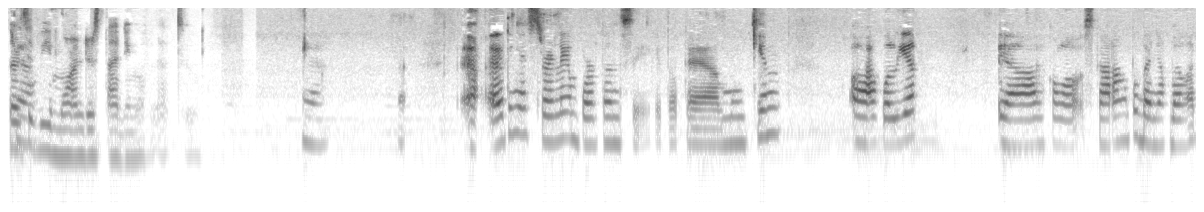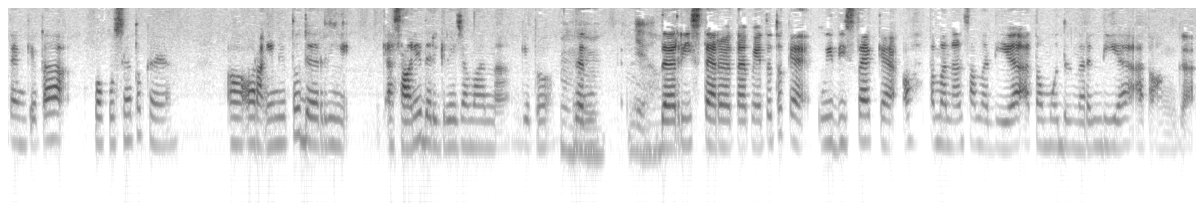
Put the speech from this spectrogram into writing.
learned Yeah. to be more understanding of that too. Yeah. I think it's really important sih gitu kayak mungkin uh, aku lihat ya kalau sekarang tuh banyak banget yang kita fokusnya tuh kayak uh, orang ini tuh dari asalnya dari gereja mana gitu dan Mhm, yeah. dari stereotipnya itu tuh kayak we decide kayak oh temenan sama dia atau mau dengerin dia atau enggak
